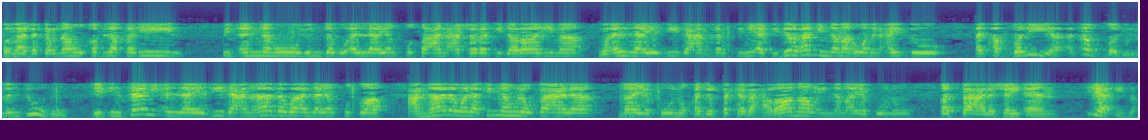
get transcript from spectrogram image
وما ذكرناه قبل قليل من أنه يندب ألا ينقص عن عشرة دراهم وألا يزيد عن خمسمائة درهم إنما هو من حيث الأفضلية الأفضل المندوب للإنسان ألا يزيد عن هذا وألا ينقص عن هذا ولكنه لو فعل ما يكون قد ارتكب حراما وإنما يكون قد فعل شيئا جائزا.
